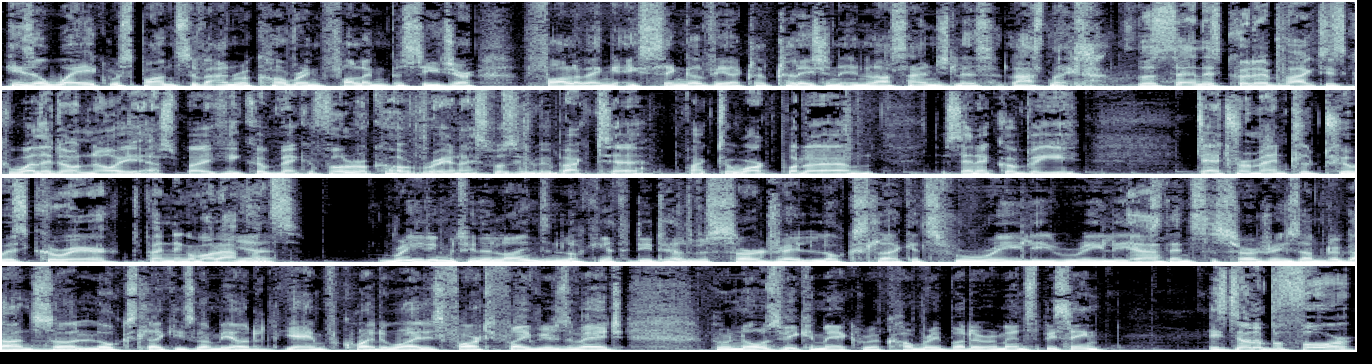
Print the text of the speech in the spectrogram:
he's awake, responsive, and recovering following procedure following a single vehicle collision in Los Angeles last night. So they're saying this could impact his. Well, they don't know yet, but he could make a full recovery, and I suppose he'll be back to back to work. But um, they're saying it could be detrimental to his career, depending on what happens. Reading between the lines and looking at the details of his surgery, it looks like it's really, really Yeah. extensive surgery he's undergone. So it looks like he's going to be out of the game for quite a while. He's 45 years of age. Who knows if he can make a recovery, but it remains to be seen. He's done it before.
